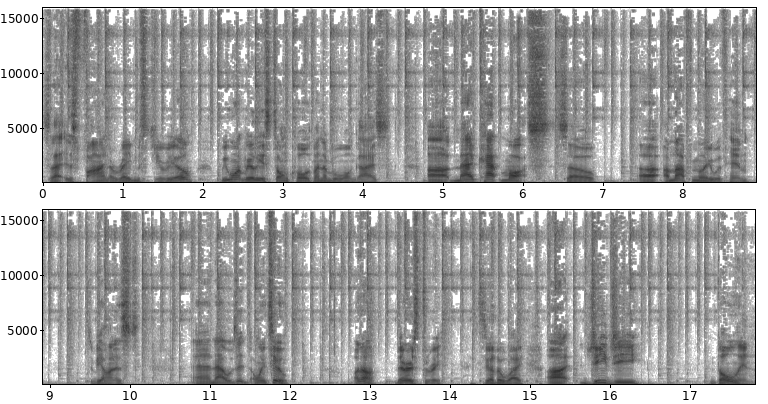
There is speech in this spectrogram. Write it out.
so that is fine. A Rey Mysterio. We want really a Stone Cold, my number one guys uh, Madcap Moss. So uh, I'm not familiar with him, to be honest. And that was it. Only two. Oh no, there is three. It's the other way. Uh, Gigi Dolan.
